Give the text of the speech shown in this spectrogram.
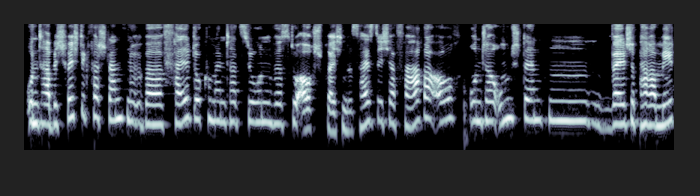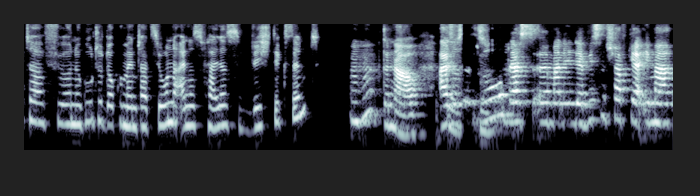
Und habe ich richtig verstanden, über Falldokumentation wirst du auch sprechen. Das heißt, ich erfahre auch unter Umständen, welche Parameter für eine gute Dokumentation eines Falles wichtig sind? Mhm, genau. Also es ist so, dass äh, man in der Wissenschaft ja immer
